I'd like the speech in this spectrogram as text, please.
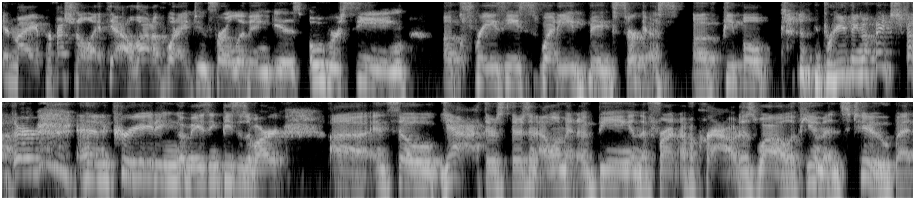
in my professional life yeah a lot of what i do for a living is overseeing a crazy, sweaty, big circus of people breathing on each other and creating amazing pieces of art. Uh, and so, yeah, there's there's an element of being in the front of a crowd as well of humans too. But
